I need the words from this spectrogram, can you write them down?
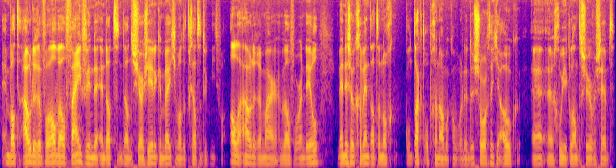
en wat ouderen vooral wel fijn vinden, en dat dan chargeer ik een beetje, want het geldt natuurlijk niet voor alle ouderen, maar wel voor een deel ben dus ook gewend dat er nog contact opgenomen kan worden. Dus zorg dat je ook uh, een goede klantenservice hebt.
